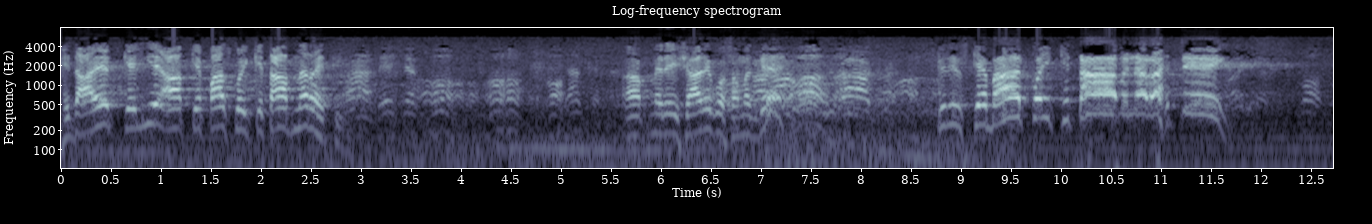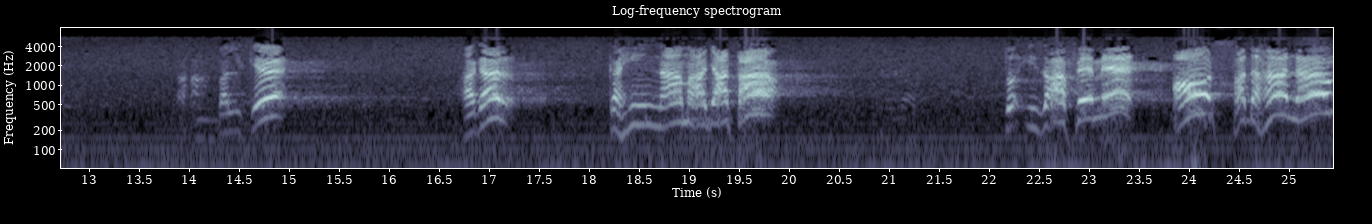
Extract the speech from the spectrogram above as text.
हिदायत के लिए आपके पास कोई किताब न रहती। आप मेरे इशारे को समझ गए? फिर इसके बाद कोई किताब न रहती। बल्कि अगर कहीं नाम आ जाता तो इजाफे में और सदहा नाम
